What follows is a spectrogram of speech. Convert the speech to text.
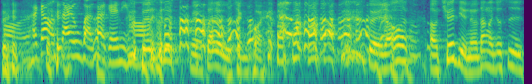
对，哦、还刚好塞五百块给你哈，对对对，没有塞了五千块，对，然后呃缺点呢当然就是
